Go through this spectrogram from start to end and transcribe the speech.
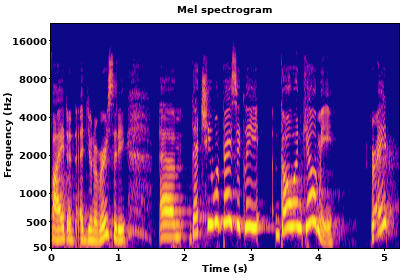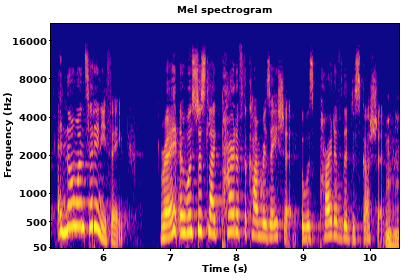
fight at, at university. Um, that she would basically go and kill me, right? And no one said anything, right? It was just like part of the conversation. It was part of the discussion. Mm-hmm.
